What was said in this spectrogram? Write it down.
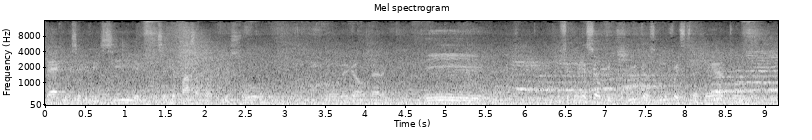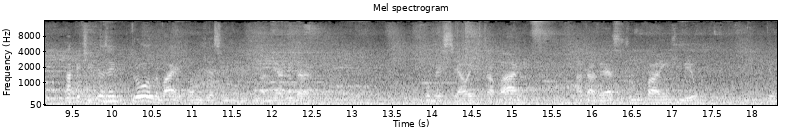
fé, que você vivencia, que você repassa para outra pessoa. Pô, legal, cara. E você conheceu a Piticas? Como foi esse trajeto? A Piticas entrou, no, vai, vamos dizer assim, na minha vida comercial e de trabalho, através de um parente meu, de um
